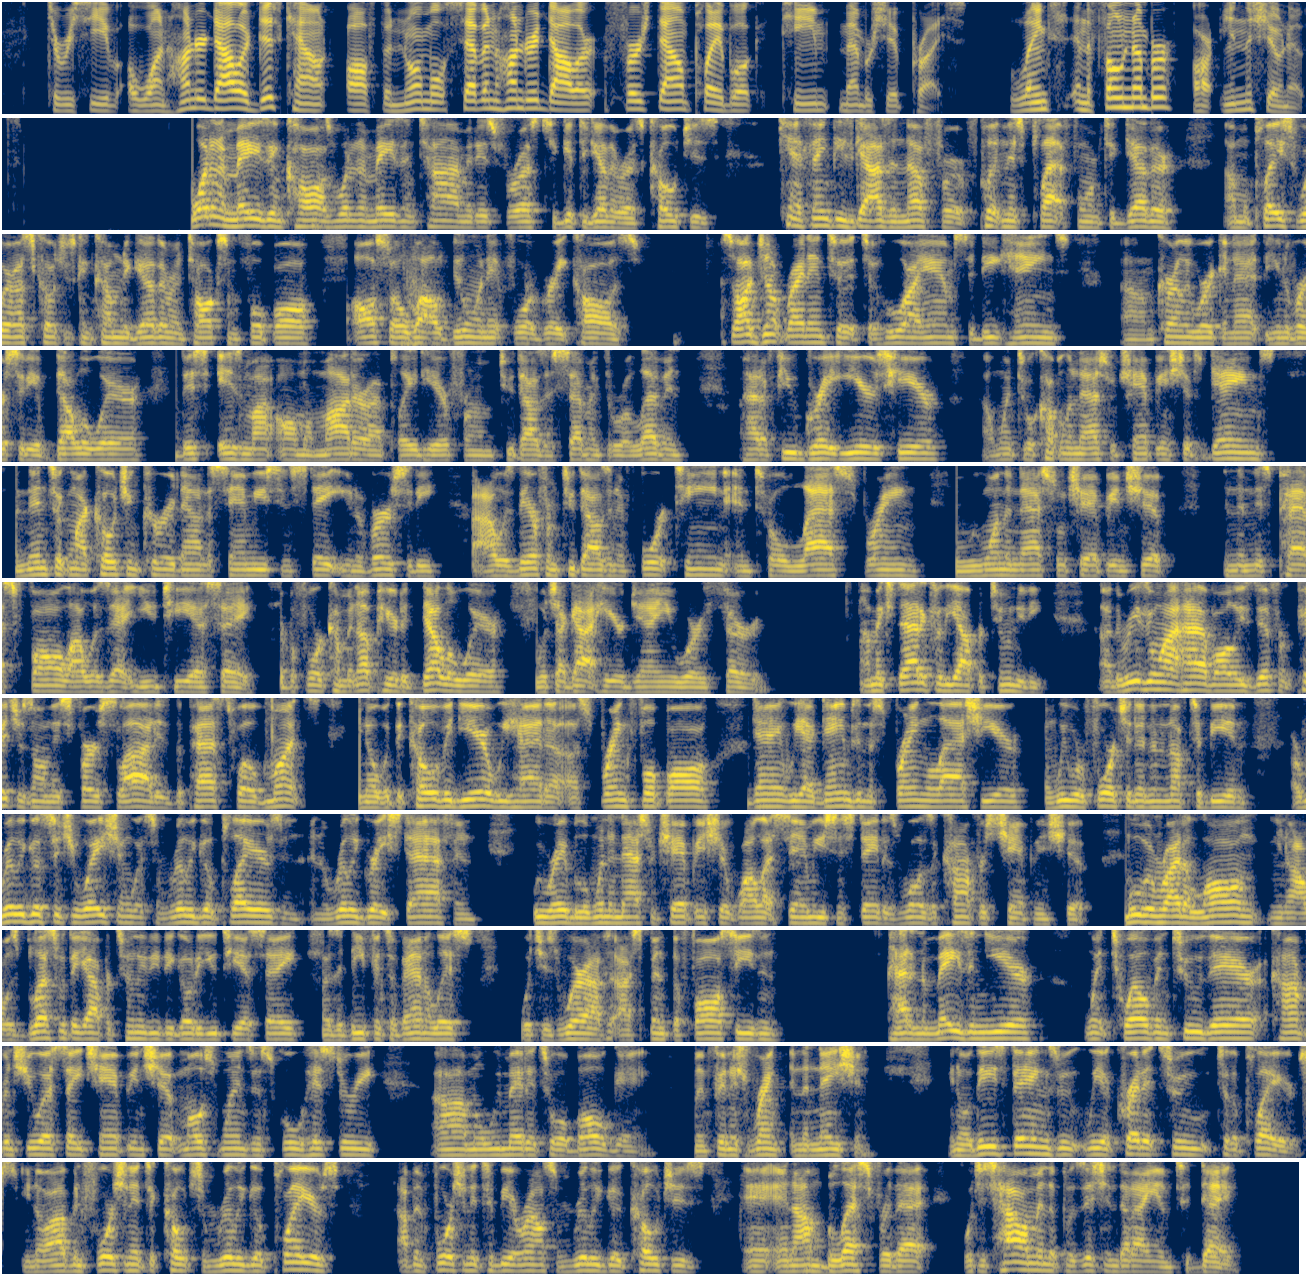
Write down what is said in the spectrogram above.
to receive a $100 discount off the normal $700 First Down Playbook team membership price. Links and the phone number are in the show notes. What an amazing cause. What an amazing time it is for us to get together as coaches. Can't thank these guys enough for putting this platform together. I'm a place where us coaches can come together and talk some football, also while doing it for a great cause. So I'll jump right into to who I am, Sadiq Haynes. I'm currently working at the University of Delaware. This is my alma mater. I played here from 2007 through 11. I had a few great years here. I went to a couple of national championships games and then took my coaching career down to Sam Houston State University. I was there from 2014 until last spring. When we won the national championship. And then this past fall, I was at UTSA before coming up here to Delaware, which I got here January 3rd. I'm ecstatic for the opportunity. Uh, the reason why I have all these different pictures on this first slide is the past 12 months, you know, with the COVID year, we had a, a, spring football game. We had games in the spring last year, and we were fortunate enough to be in a really good situation with some really good players and, and a really great staff. And we were able to win a national championship while at Sam Houston State, as well as a conference championship. Moving right along, you know, I was blessed with the opportunity to go to UTSA as a defensive analyst, which is where I, I spent the fall season. Had an amazing year went 12 and 2 there, Conference USA championship, most wins in school history. Um, and we made it to a bowl game and finished ranked in the nation. You know, these things we, we accredit to to the players. You know, I've been fortunate to coach some really good players. I've been fortunate to be around some really good coaches, and, and I'm blessed for that, which is how I'm in the position that I am today.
